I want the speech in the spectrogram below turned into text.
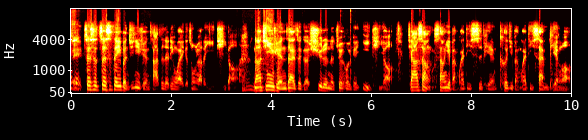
实这是这是这一本《经济学人》杂志的另外一个重要的议题哦。那《经济学人》在这个序论的最后一个议题哦，加上商业板块第四篇、科技板块第三篇哦，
